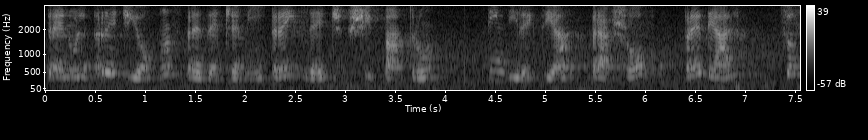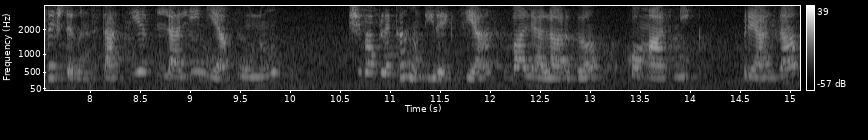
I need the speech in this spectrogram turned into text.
Trenul Regio 11034 din direcția Brașov-Predeal sosește în stație la linia 1 și va pleca în direcția Valea Largă, Comarnic, Breaza,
